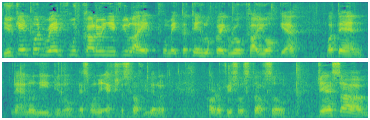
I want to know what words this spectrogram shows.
you can put red food coloring if you like to make the thing look like real kau yuk, yeah. But then, nah, no need. You know, that's only extra stuff. You gotta, artificial stuff. So just um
